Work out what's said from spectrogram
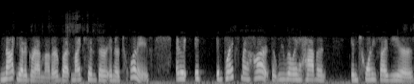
not yet a grandmother, but my kids are in their 20s, and it it it breaks my heart that we really haven't in 25 years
